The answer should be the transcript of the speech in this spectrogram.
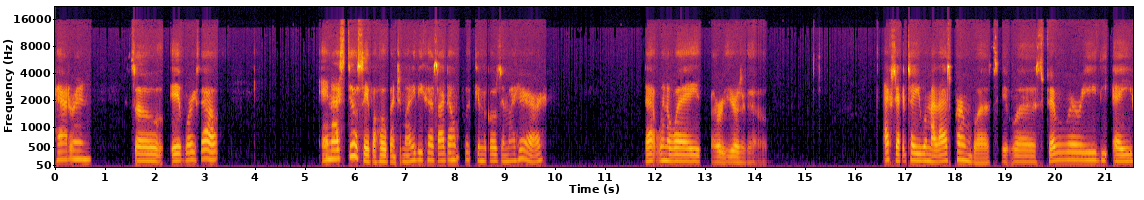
pattern so it works out. And I still save a whole bunch of money because I don't put chemicals in my hair. That went away 30 years ago. Actually, I can tell you when my last perm was. It was February the 8th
